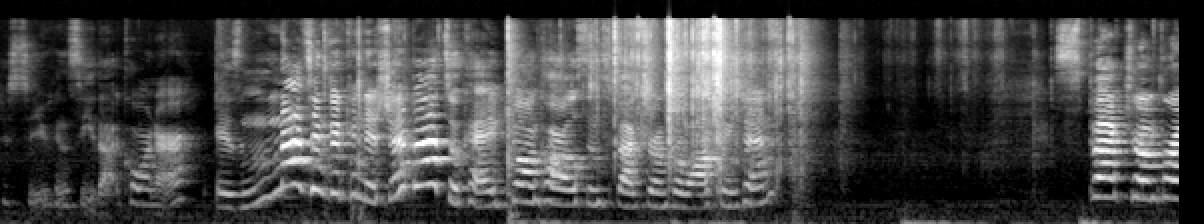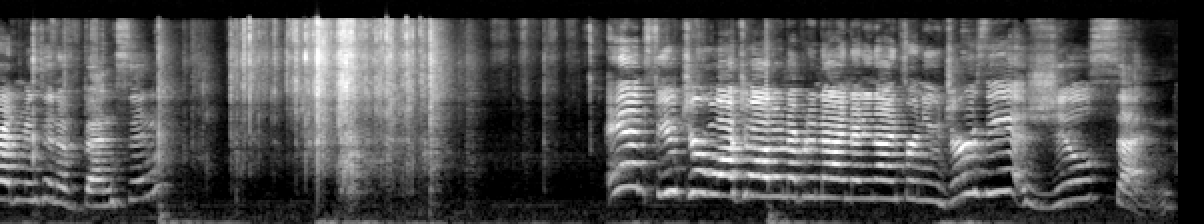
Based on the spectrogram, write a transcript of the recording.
Just so you can see that corner. Is not in good condition, but that's okay. John Carlson Spectrum for Washington. Spectrum for Edmonton of Benson. And Future Watch Auto number to 999 for New Jersey, Gilles Senn.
